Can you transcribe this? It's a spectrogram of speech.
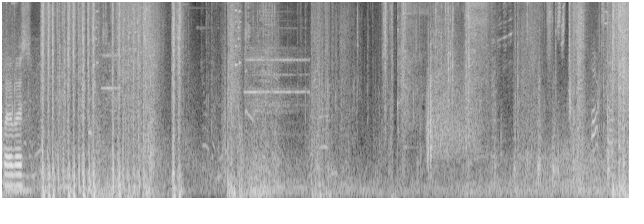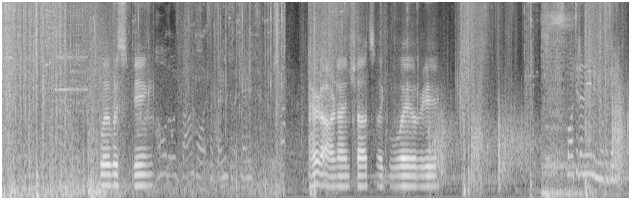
clueless. Clueless being. All those bomb pots are down to the count. I heard R9 shots like way over here. Spotted an enemy over there.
